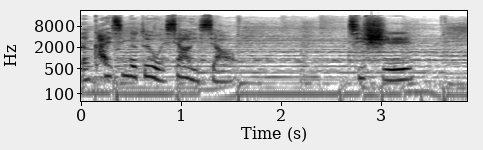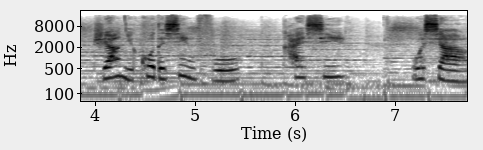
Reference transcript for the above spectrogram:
能开心的对我笑一笑。其实，只要你过得幸福、开心，我想，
